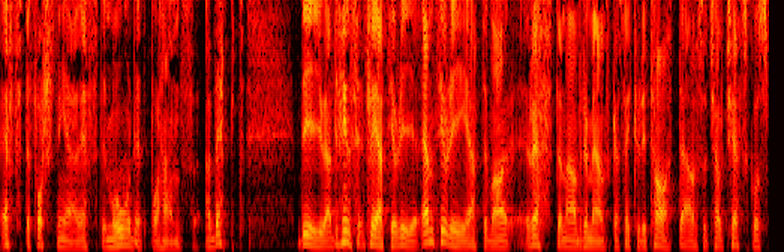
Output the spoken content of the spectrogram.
efterforskningar efter mordet på hans adept, det är ju att det finns flera teorier. En teori är att det var resterna av rumänska Securitate, alltså Ceausescus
